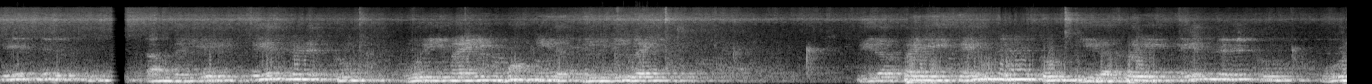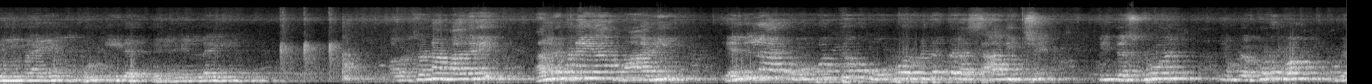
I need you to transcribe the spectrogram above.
தேர்ந்தெடுக்கும் தந்தையை தேர்ந்தெடுக்கும் உரிமை முன்னிடத்தில் இல்லை. பிறப்பை தேர்ந்தெடுக்கும் இறப்பை தேர்ந்தெடுக்கும் உரிமையும் உன்னிடத்தில் இல்லை. அவர் சொன்ன மாதிரி அலுமனையா மாறி எல்லாரும் ஒவ்வொருத்தரும் ஒவ்வொரு விதத்துல சாதிச்சு இந்த ஸ்கூல் உங்க குடும்பம் உங்க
